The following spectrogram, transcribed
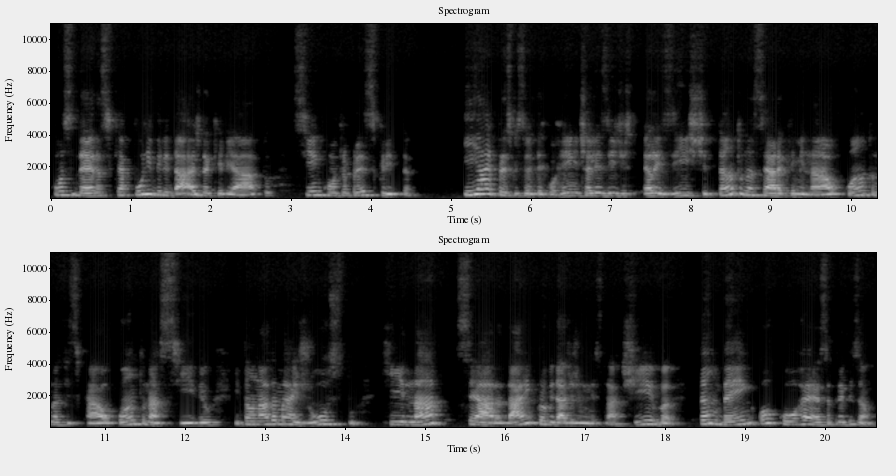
considera-se que a punibilidade daquele ato se encontra prescrita. E a prescrição intercorrente, ela existe, ela existe tanto na seara criminal, quanto na fiscal, quanto na civil. Então, nada mais justo que na seara da improbidade administrativa também ocorra essa previsão.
